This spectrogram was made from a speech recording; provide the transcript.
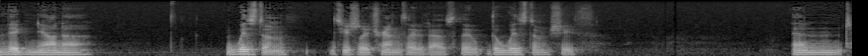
Vijnana, wisdom, is usually translated as the, the wisdom sheath. And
